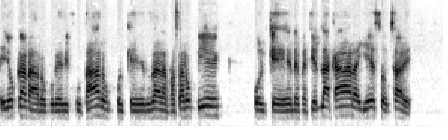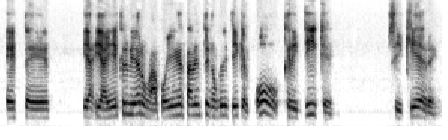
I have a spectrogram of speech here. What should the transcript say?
ellos ganaron porque disfrutaron, porque o sea, la pasaron bien, porque le metí en la cara y eso, ¿sabes? Este, y, y ahí escribieron, apoyen el talento y no critiquen. O critiquen si quieren,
